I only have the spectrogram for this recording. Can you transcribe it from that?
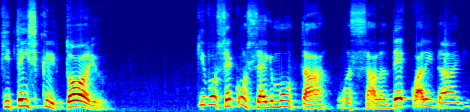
que tem escritório que você consegue montar uma sala de qualidade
